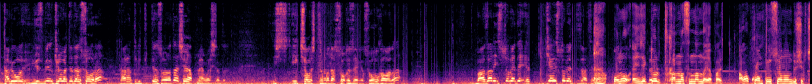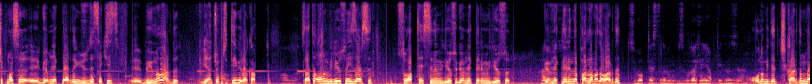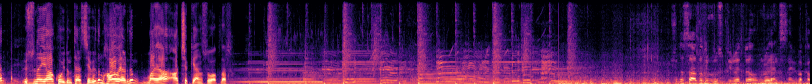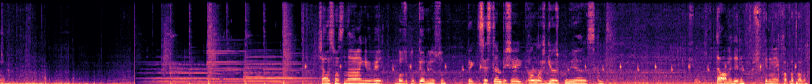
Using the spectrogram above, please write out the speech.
Tabii o 100 bin kilometreden sonra garanti bittikten sonra da şey yapmaya başladı. İş- İlk çalıştırmada so- özellikle soğuk havada bazen istop ede, bir kere istop etti zaten. Onu enjektör tıkanmasından da yapar. Ama kompresyonun düşük çıkması e, gömleklerde %8 e, büyüme vardı. Yani çok ciddi bir rakam. Zaten onun videosunu izlersin. Swap testinin videosu, gömleklerin videosu. Gömleklerinde parlama da vardı. Swap testini biz buradayken yaptıydınız ya. Onu bir de çıkardım ben. Üstüne yağ koydum, ters çevirdim, hava verdim. Bayağı açık yani swaplar. Şurada sağda dururuz. Bir. Rölantisine bir bakalım. Çalışmasında herhangi bir bozukluk görmüyorsun. Pek sesten bir şey anlaş gözükmüyor yani sıkıntı. Devam edelim. Şu kelimeyi kapatalım.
